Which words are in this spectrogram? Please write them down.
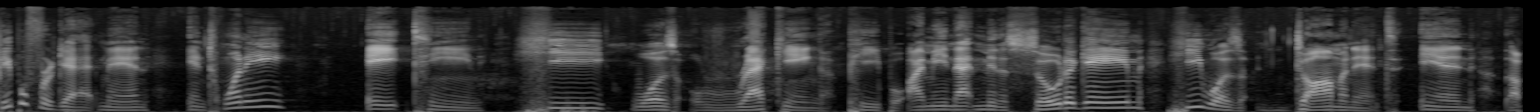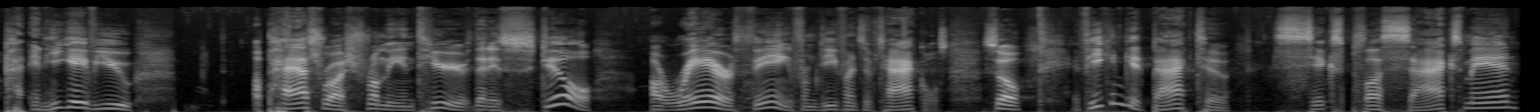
people forget, man. In 2018 he was wrecking people. I mean, that Minnesota game, he was dominant in a, and he gave you a pass rush from the interior that is still a rare thing from defensive tackles. So if he can get back to six plus sacks, man,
